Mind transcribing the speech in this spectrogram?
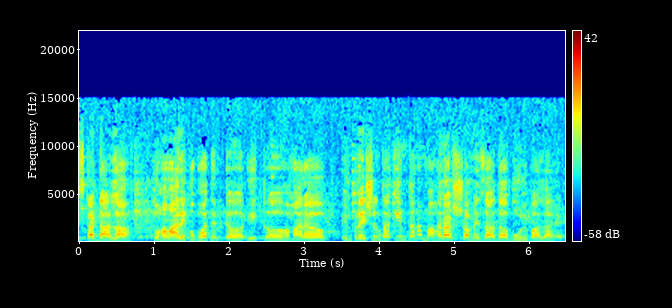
इसका डाला तो हमारे को बहुत एक हमारा इम्प्रेशन था कि इनका ना महाराष्ट्र में ज़्यादा बोलबाला है।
